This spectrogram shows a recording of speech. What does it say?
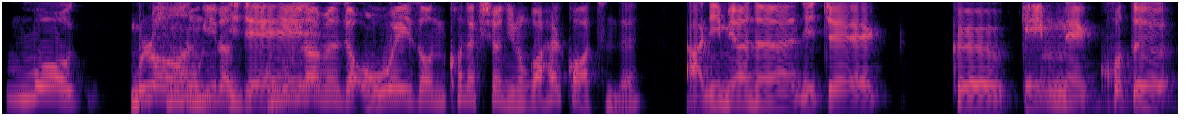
뭐, 물론 중국이라, 이제 중국이라면 이제 always on connection 이런 거 할 것 같은데. 아니면은 이제 그 게임 내 코드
